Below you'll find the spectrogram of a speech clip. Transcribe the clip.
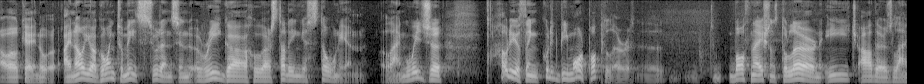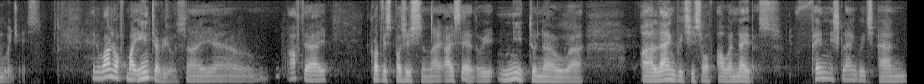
Oh, okay, no, I know you are going to meet students in Riga who are studying Estonian language. How do you think could it be more popular uh, to both nations to learn each other's languages? In one of my interviews, I, uh, after I got this position, I, I, said we need to know uh, languages of our neighbors. Finnish language and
